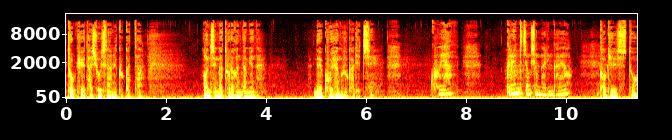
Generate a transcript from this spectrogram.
도쿄에 다시 오진 않을 것 같아. 언젠가 돌아간다면 내 고향으로 가겠지. 고향? 그랜드 정션 말인가요? 거기일 수도?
